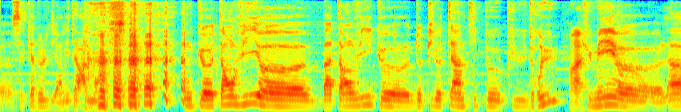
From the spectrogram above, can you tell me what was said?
Euh, c'est le cas de le dire, littéralement. Donc, euh, t'as envie, euh, bah, t'as envie que de piloter un petit peu plus dru. Ouais. Tu mets euh, là,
